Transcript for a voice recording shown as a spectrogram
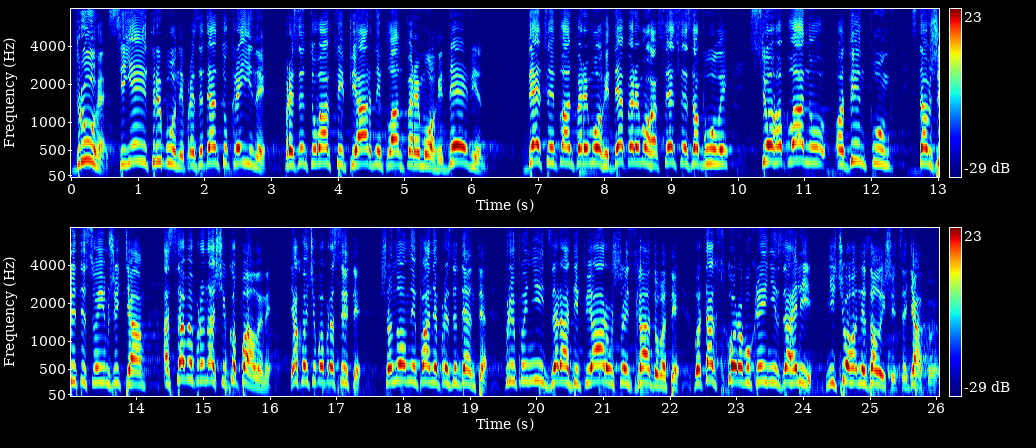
Друге, з цієї трибуни президент України презентував цей піарний план перемоги. Де він? Де цей план перемоги? Де перемога? Все це забули. З цього плану один пункт став жити своїм життям, а саме про наші копалини. Я хочу попросити, шановний пане президенте, припиніть заради піару щось згадувати, бо так скоро в Україні взагалі нічого не залишиться. Дякую.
